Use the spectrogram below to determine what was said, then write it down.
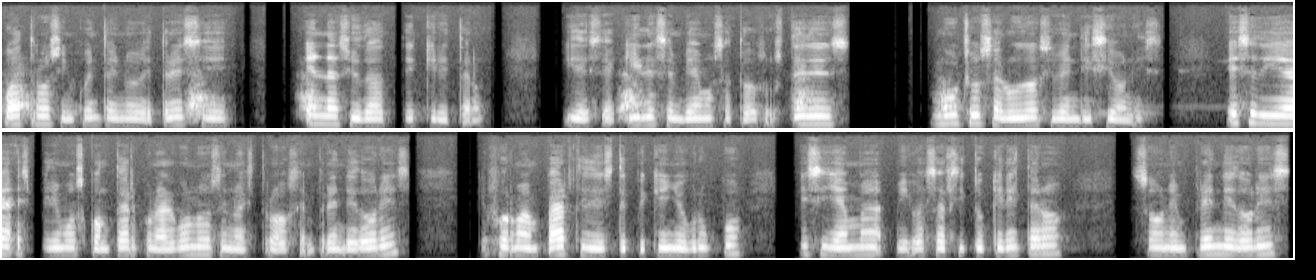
04 59 13 en la ciudad de Querétaro. Y desde aquí les enviamos a todos ustedes muchos saludos y bendiciones. Ese día esperemos contar con algunos de nuestros emprendedores que forman parte de este pequeño grupo que se llama Mi Bazarcito Querétaro. Son emprendedores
